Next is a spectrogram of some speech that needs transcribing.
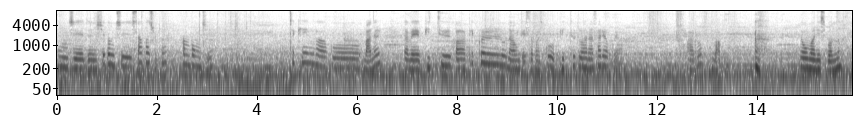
봉지에 든 시금치 싸가지고 한 봉지 치킨하고 마늘 그다음에 비트가 피클로 나온 게 있어가지고 비트도 하나 사려고요. 바로 막 너무 많이 집었나?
